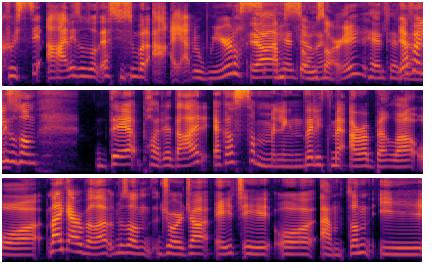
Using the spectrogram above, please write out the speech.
Chrissy er liksom sånn Jeg syns hun bare er jævlig weird. Ass. Ja, I'm so enig. sorry. Helt, helt jeg føler liksom sånn det paret der Jeg kan sammenligne det litt med Arabella og Nei, ikke Arabella, men sånn Georgia H i, og Anton i,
